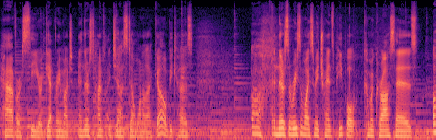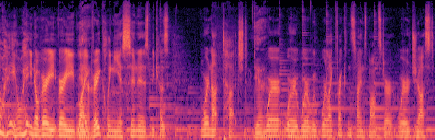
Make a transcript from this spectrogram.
have or see or get very much. And there's times I just don't want to let go because, oh, and there's a reason why so many trans people come across as, oh hey, oh hey, you know, very very like Yeah. very clingy as soon as because we're not touched. Yeah. We're we're we're we're like Frankenstein's monster. We're just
